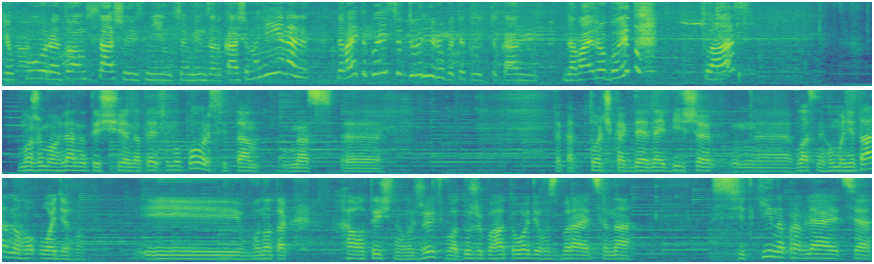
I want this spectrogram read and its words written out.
яку разом з Сашою з німцем він каже, Маріна, давай теплицю дворі робити. Тут така, «Ну, давай робити. Клас. Можемо глянути ще на третьому поверсі. Там у нас е, така точка, де найбільше е, власне гуманітарного одягу. І воно так хаотично лежить. От, дуже багато одягу збирається на сітки, направляється.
